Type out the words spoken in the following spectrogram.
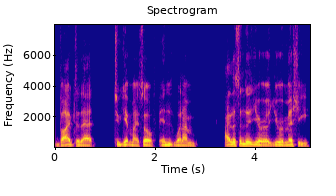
vibe to that to get myself in when I'm I listened to your Urameshi.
